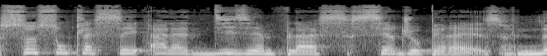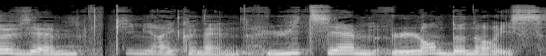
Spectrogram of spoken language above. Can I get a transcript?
Se sont classés à la dixième place Sergio Perez, neuvième Kimi Raikkonen, huitième Lando Norris,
